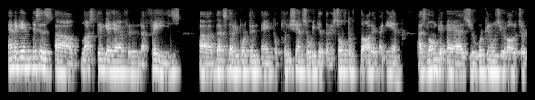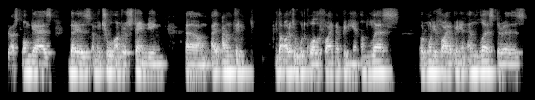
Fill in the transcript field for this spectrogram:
And again, this is uh, last thing I have in the phase. Uh, that's the reporting and completion. So we get the result of the audit again, as long as you're working with your auditor, as long as there is a mutual understanding. Um, I, I, don't think the auditor would qualify an opinion unless or modify an opinion unless there is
